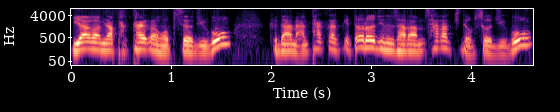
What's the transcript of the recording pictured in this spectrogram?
위화감이나 박탈감 없어지고 그다음에 안타깝게 떨어지는 사람 사각지대 없어지고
